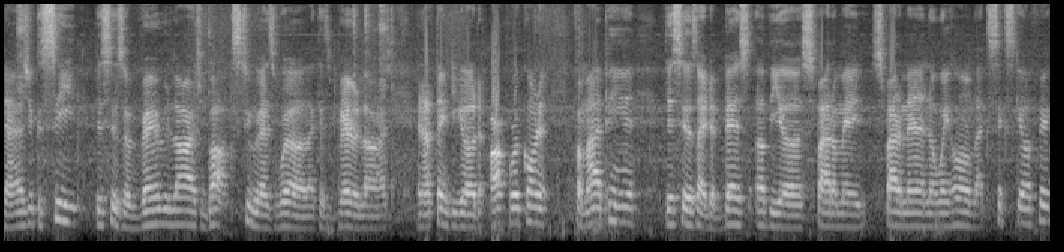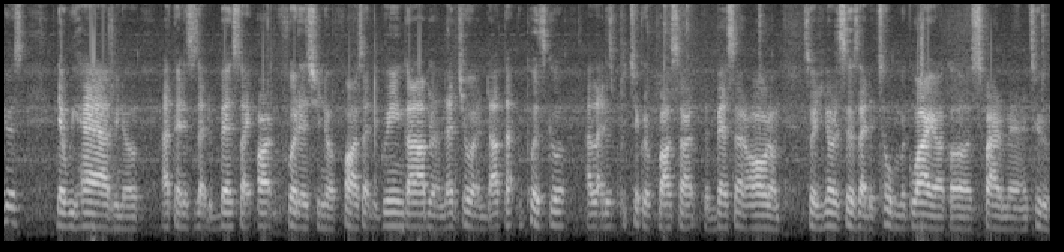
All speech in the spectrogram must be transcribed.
Now as you can see, this is a very large box too as well, like it's very large. And I think the, uh, the artwork on it, from my opinion, this is like the best of the uh, Spider-Man, Spider-Man No Way Home, like six scale figures that we have, you know. I think this is like the best like art this, you know, as far as like the Green Goblin, Electro, and Dr. Octopus I like this particular box art the best out of all of them. So you know this is like the Tobey Maguire uh, Spider-Man too.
